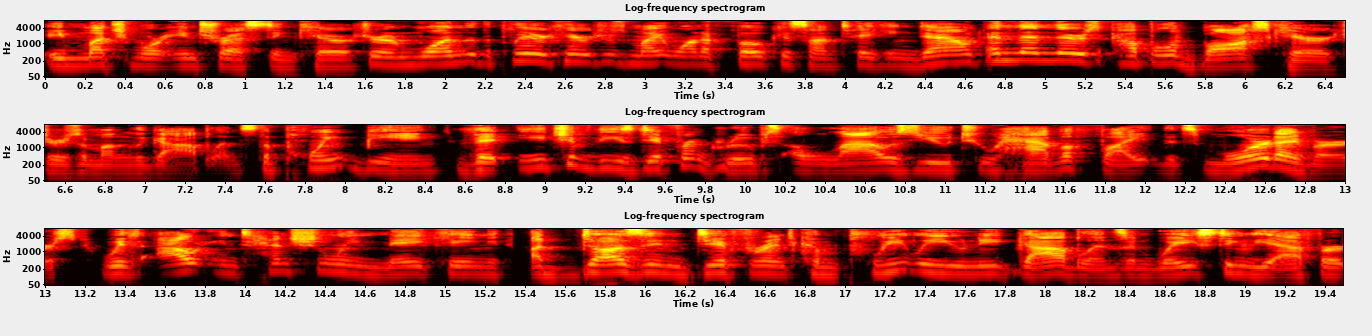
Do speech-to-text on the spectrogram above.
a much more interesting character and one that the player characters might want to focus on taking down. And then there's a couple of boss characters among the goblins. The point being that each of these different groups allows you to have a fight that's more diverse without intentionally making a dozen different, completely unique goblins and wasting the effort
